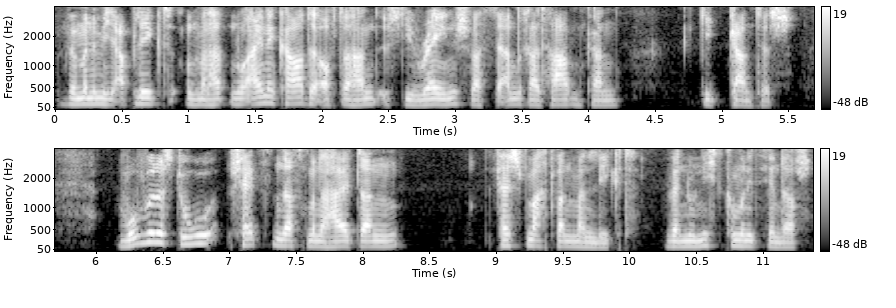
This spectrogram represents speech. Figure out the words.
Wenn man nämlich ablegt und man hat nur eine Karte auf der Hand, ist die Range, was der andere halt haben kann, gigantisch. Wo würdest du schätzen, dass man halt dann festmacht, wann man legt, wenn du nicht kommunizieren darfst?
